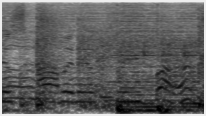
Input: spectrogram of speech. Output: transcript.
I'm in free bird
